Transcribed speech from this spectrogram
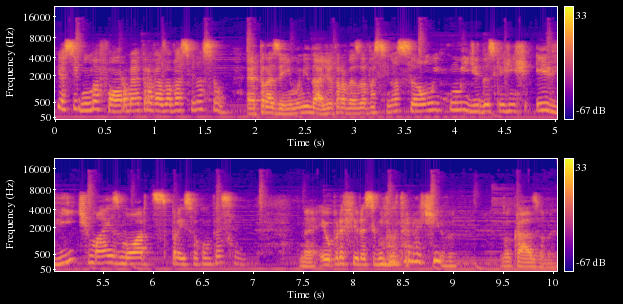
E a segunda forma é através da vacinação. É trazer imunidade através da vacinação e com medidas que a gente evite mais mortes para isso acontecer. Né? Eu prefiro a segunda alternativa, no caso, né?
